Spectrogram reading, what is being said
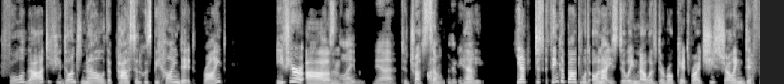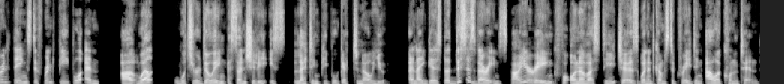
for that if you don't know the person who's behind it, right? If you're, um, time. Yeah. To trust someone. Yeah. Yeah, just think about what Ola is doing now with the rocket, right? She's showing different things, different people, and uh, well, what you're doing essentially is letting people get to know you. And I guess that this is very inspiring for all of us teachers when it comes to creating our content,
